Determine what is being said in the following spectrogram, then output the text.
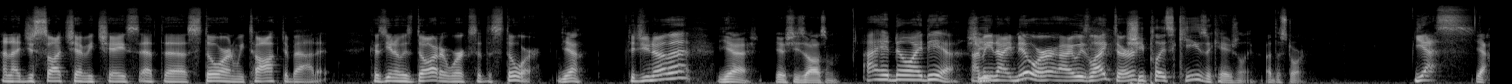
and I just saw Chevy Chase at the store, and we talked about it because you know his daughter works at the store. yeah Did you know that? Yeah, yeah, she's awesome. I had no idea. I mean, I knew her. I always liked her. She plays keys occasionally at the store. yes, Yeah.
